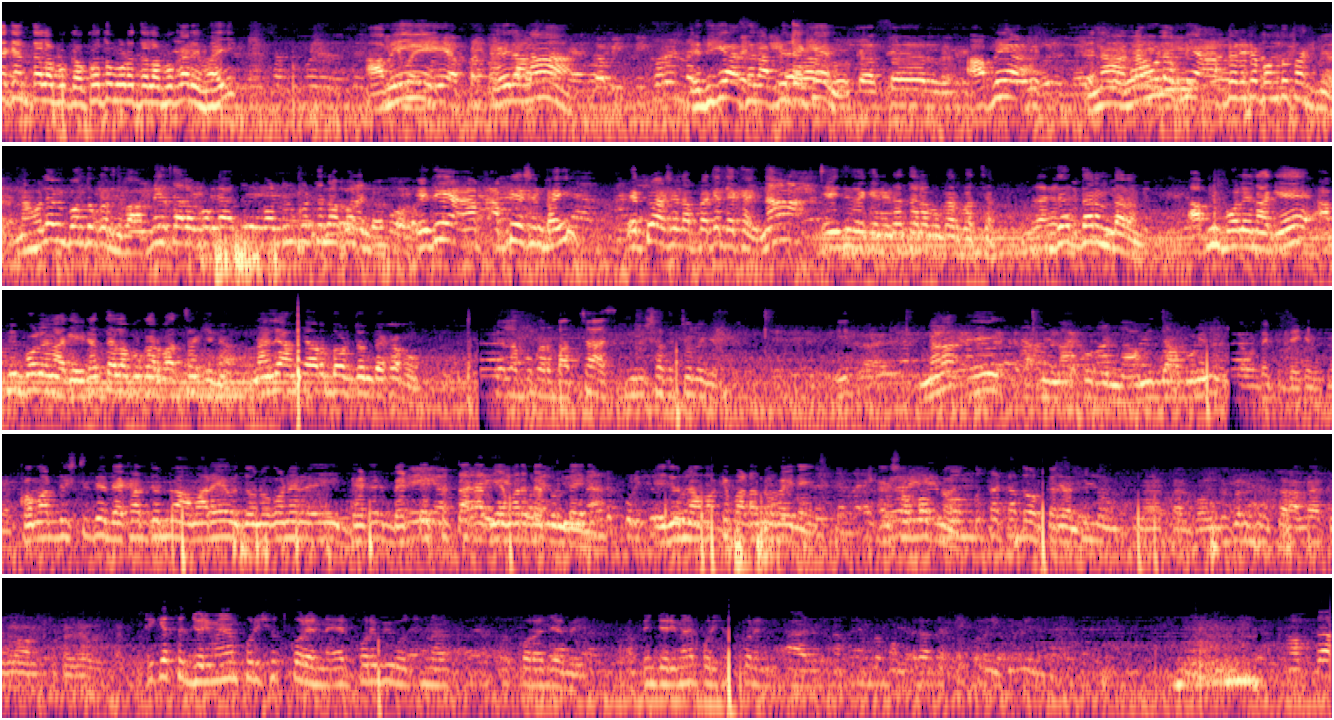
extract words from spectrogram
দেখেন তেলাপোকা কত বড় তেলাপোকা রে ভাই। আমি এই রানা এদিকে আছেন আপনি দেখেন। আপনি না না হলে আপনি আপনার এটা বন্ধ থাকবে। না হলে আমি বন্ধ করে দেবো। আপনি তেলাপোকা যদি কন্ট্রোল করতে না পারেন এই যে আপনি আসেন ভাই একটু আসেন আপনাকে দেখাই। না না এই যে দেখেন এটা তেলাপোকার বাচ্চা। দাঁড়ান দাঁড়ান। আপনি বলেন আগে আপনি বলেন আগে এটা তেলাপোকার বাচ্চা কিনা? নাহলে আমি আরও দশজন দেখাবো। তেলাপোকার বাচ্চা আইসক্রিমের সাথে চলে গেছে। না এই আপনি না করবেন না আমি যা বলি আমাদেরকে দেখে ক্ষমার দৃষ্টিতে দেখার জন্য আমার এই জনগণের এই ভ্যাটের ভ্যাট ট্যাক্সের টাকা দিয়ে আমার বেতন দেয় না এই জন্য আমাকে পাঠানো হয় নাই সম্ভব নয় বন্ধ টাকা দরকার ছিল না স্যার বন্ধ করে স্যার আমরা এতগুলো মানুষ কোথায় যাব স্যার ঠিক আছে জরিমানা পরিশোধ করেন এরপরে বিবেচনা করা যাবে আপনি জরিমানা পরিশোধ করেন আর আপনি আমরা পঞ্চাশ হাজার টাকা করে দিবেন হপ্তা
